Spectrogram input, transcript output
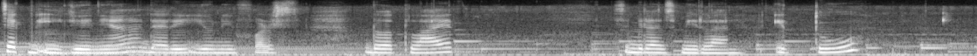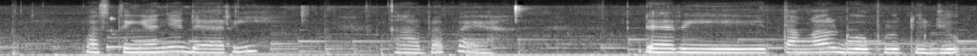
cek di IG-nya dari universe.light 99 itu postingannya dari tanggal berapa ya? Dari tanggal 27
